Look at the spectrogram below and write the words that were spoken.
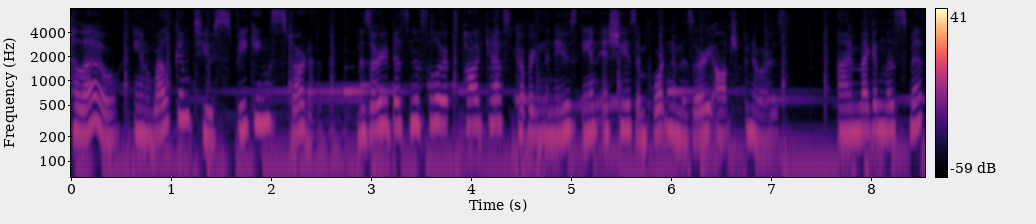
Hello, and welcome to Speaking Startup, Missouri Business Alerts podcast covering the news and issues important to Missouri entrepreneurs. I'm Megan Liz Smith,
